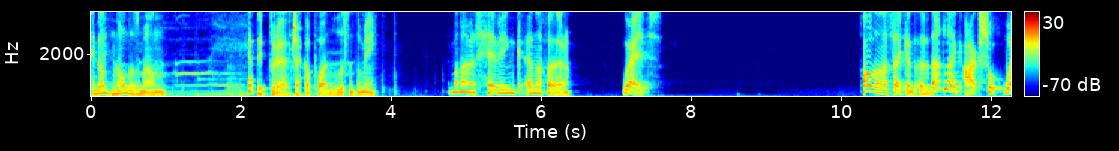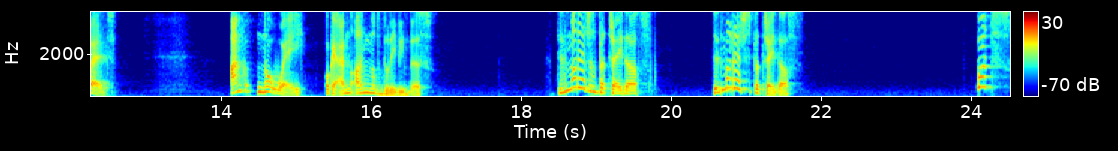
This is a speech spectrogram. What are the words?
I don't know this man. Get the breath, Jacopo, and listen to me. The madame is having an affair. Wait, Hold on a second. Is that like actual? Wait. I'm no way. Okay, I'm I'm not believing this. Did Maria just betray us? Did Maria just betray us? What?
